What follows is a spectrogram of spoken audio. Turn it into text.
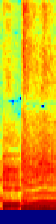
Yeah.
